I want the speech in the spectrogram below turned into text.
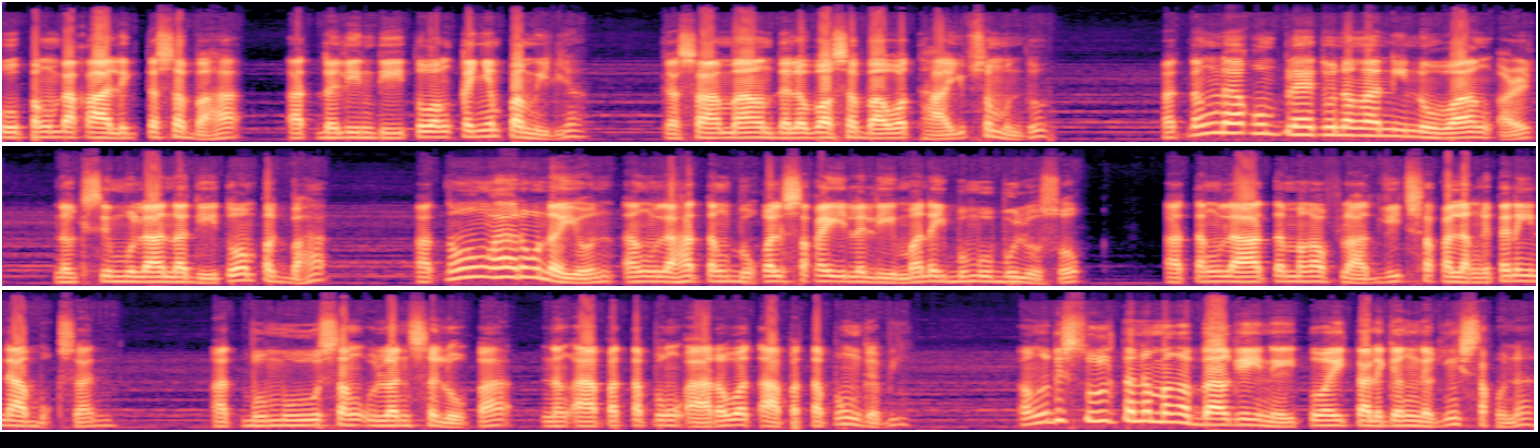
upang makaligtas sa baha at dalhin dito ang kanyang pamilya, kasama ang dalawa sa bawat hayop sa mundo. At nang nakumpleto na nga ni Noah ang ark, nagsimula na dito ang pagbaha. At noong araw na yon, ang lahat ng bukal sa kailaliman ay bumubulusok at ang lahat ng mga floodgates sa kalangitan ay nabuksan at bumuhos ang ulan sa lupa ng apat pung araw at apat pung gabi. Ang resulta ng mga bagay na ito ay talagang naging sakuna.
